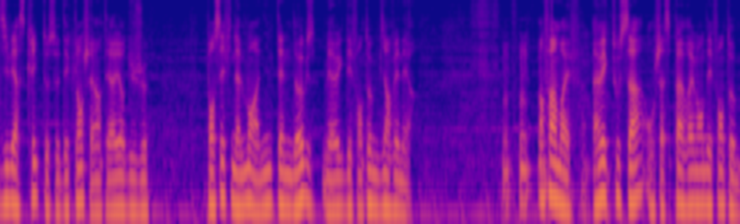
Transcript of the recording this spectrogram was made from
divers scripts se déclenchent à l'intérieur du jeu. Pensez finalement à Nintendogs, mais avec des fantômes bien vénères. Enfin bref, avec tout ça, on chasse pas vraiment des fantômes.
